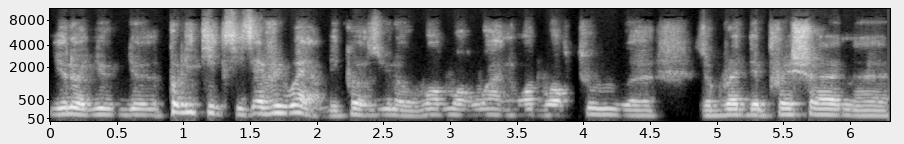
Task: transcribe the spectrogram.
you know, you, you, politics is everywhere because you know World War One, World War Two, uh, the Great Depression, uh, uh,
